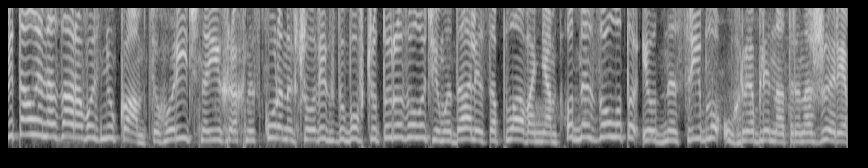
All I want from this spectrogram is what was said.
Вітали Назара Вознюка. Цьогоріч на іграх нескорених чоловік здобув чотири золоті медалі за плавання: одне золото і одне срібло у греблі на тренажері.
